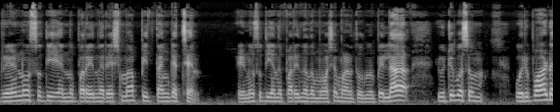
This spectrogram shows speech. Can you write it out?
രേണു സുധി എന്ന് പറയുന്ന രശ്മ പി തങ്കച്ചൻ. രേണു സുധി എന്ന് പറയുന്നത് മോശമാണ് തോന്നുന്നു. ഇപ്പോൾ എല്ലാ യൂട്യൂബേഴ്സും ഒരുപാട്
